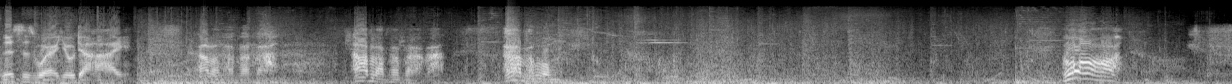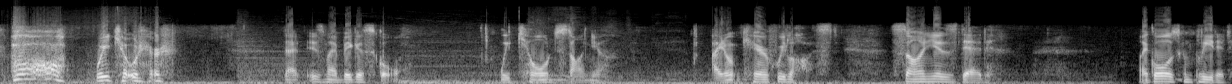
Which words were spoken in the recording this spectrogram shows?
this is where you die. Ah. Ah. Ah. Oh! Oh! We killed her. That is my biggest goal. We killed Sonya. I don't care if we lost. Sonya is dead. My goal is completed.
